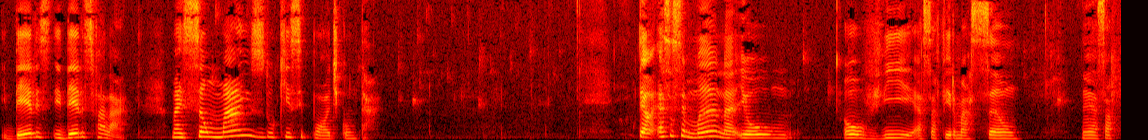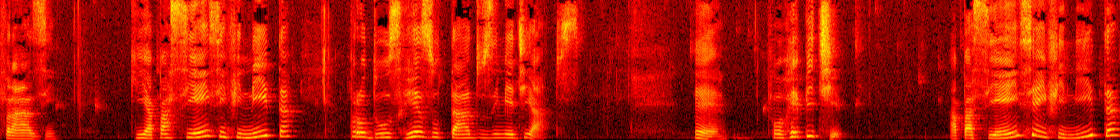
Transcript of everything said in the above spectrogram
e deles e deles falar, mas são mais do que se pode contar. Então, essa semana eu ouvi essa afirmação, né, essa frase, que a paciência infinita produz resultados imediatos. É, vou repetir. A paciência infinita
